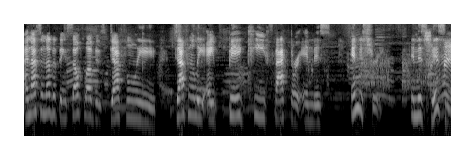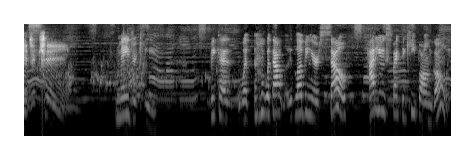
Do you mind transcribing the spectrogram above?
And that's another thing. Self love is definitely, definitely a big key factor in this industry, in this business. Major key. Major key. Because with without loving yourself, how do you expect to keep on going?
